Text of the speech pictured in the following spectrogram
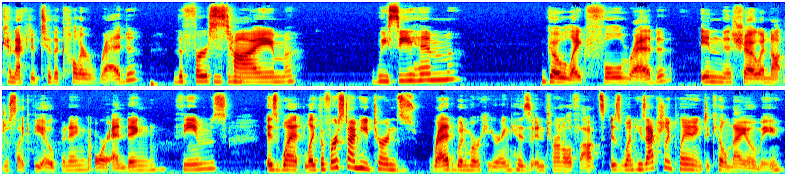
connected to the color red. The 1st Mhm. time we see him go like full red in the show and not just like the opening or ending themes is when like the first time he turns red when we're hearing his internal thoughts is when he's actually planning to kill Naomi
